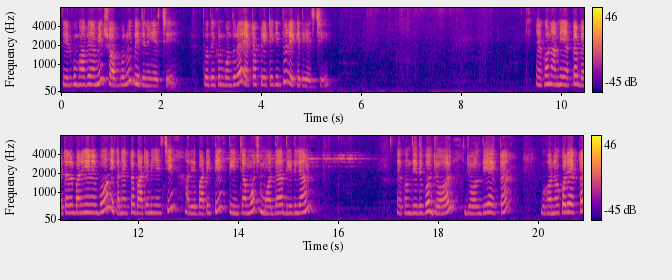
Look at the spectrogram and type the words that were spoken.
তো এরকমভাবে আমি সবগুলো ভেজে নিয়েছি তো দেখুন বন্ধুরা, একটা প্লেটে কিন্তু রেখে দিয়েছি এখন আমি একটা ব্যাটার বানিয়ে নেব। এখানে একটা বাটি নিয়েছি আর এই বাটিতে তিন চামচ ময়দা দিয়ে দিলাম। এখন দিয়ে দেব জল। জল দিয়ে একটা ঘন করে একটা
